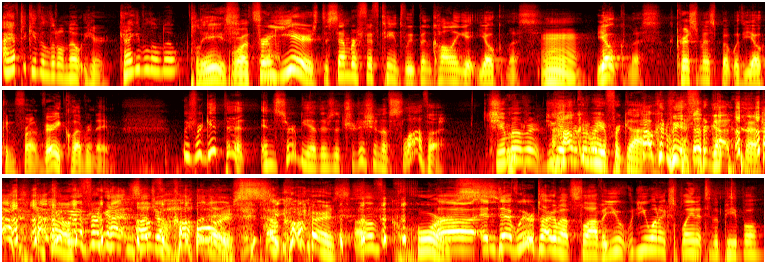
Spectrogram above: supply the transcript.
I have to give a little note here. Can I give a little note? Please. What's For that? years, December 15th, we've been calling it Yokemas. Yokemas. Christmas, but with yoke in front. Very clever name. We forget that in Serbia, there's a tradition of Slava. Do you remember? Do you How could we have forgotten? How could we have forgotten? how, how could we have forgotten such a course. holiday? Of course. Of course. Uh, and Dev, we were talking about Slava. You, do you want to explain it to the people?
